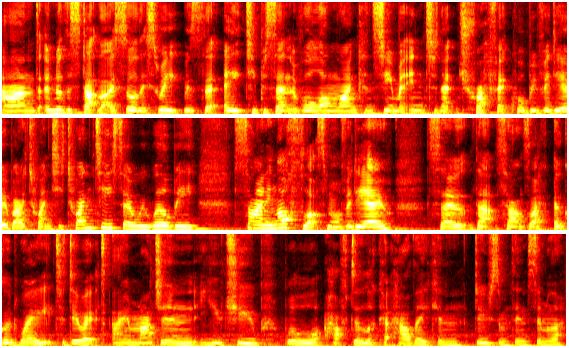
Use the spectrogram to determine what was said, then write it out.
And another stat that I saw this week was that 80% of all online consumer internet traffic will be video by 2020. So we will be signing off lots more video. So that sounds like a good way to do it. I imagine YouTube will have to look at how they can do something similar.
